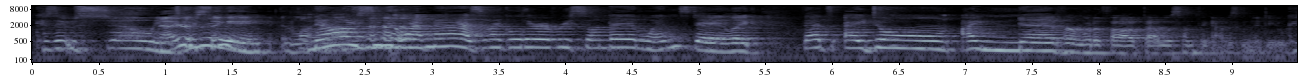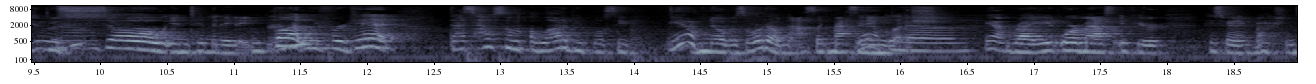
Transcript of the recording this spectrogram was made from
because it was so. Now you're intimidating. singing in Latin Now mass. I sing at Latin mass, and I go there every Sunday and Wednesday. Like. That's I don't I never would have thought that was something I was gonna do because it was so intimidating. But we forget that's how some a lot of people see Yeah. Novus Ordo mass like mass in Yeah. English Yeah. Yeah. right? Or mass if you're Hispanic, mass in,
